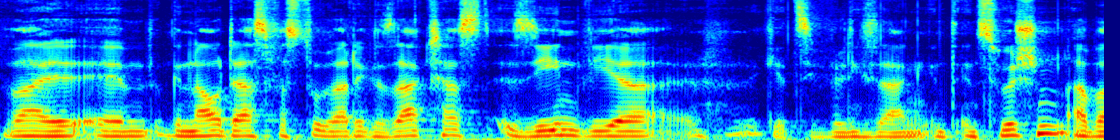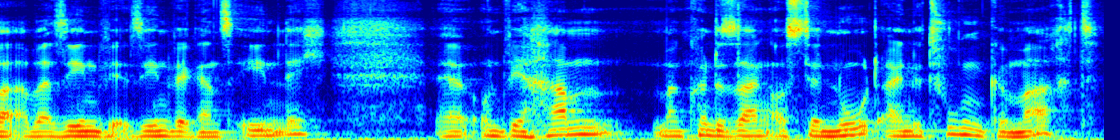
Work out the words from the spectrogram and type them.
weil ähm, genau das, was du gerade gesagt hast, sehen wir, jetzt will ich sagen in, inzwischen, aber, aber sehen, wir, sehen wir ganz ähnlich. Äh, und wir haben, man könnte sagen, aus der Not eine Tugend gemacht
